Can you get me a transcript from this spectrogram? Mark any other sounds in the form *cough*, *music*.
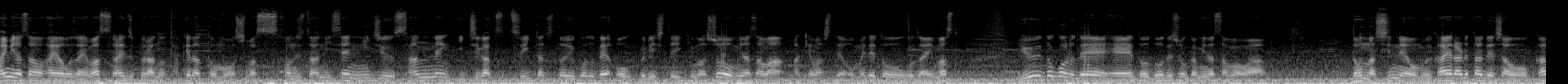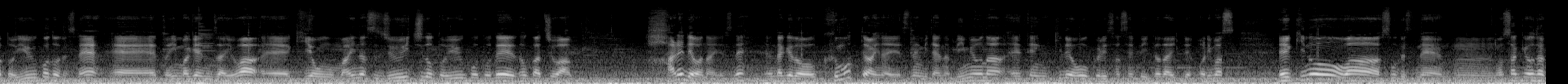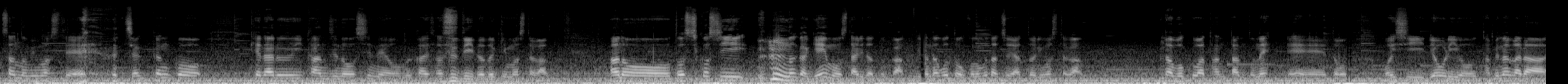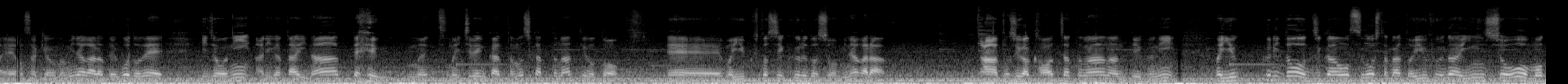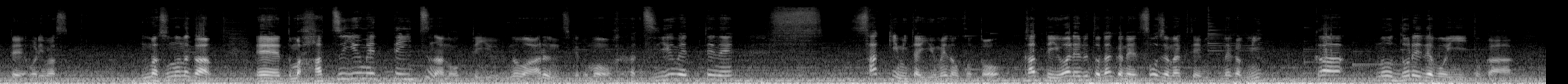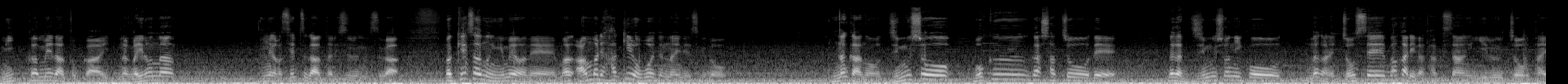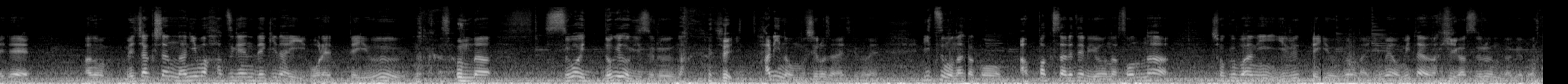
はい皆さんおはようございます。ライズプランの武田と申します。本日は2023年1月1日ということでお送りしていきましょう。皆様明けましておめでとうございます。というところで、えーと、どうでしょうか？皆様はどんな新年を迎えられたでしょうか？ということですね、えーと、今現在は、えー、気温マイナス11度ということで十勝は晴れではないですね。だけど曇ってはいないですね。みたいな微妙な天気でお送りさせていただいております、え、昨日はそうですね。うんお酒をたくさん飲みまして *laughs* 若干こう気だるい感じの新年を迎えさせていただきましたがあのー、年越し *clears throat* なんかゲームをしたりだとかいろんなことを子供たちはやっておりましたがま、僕は淡々とね、えーと、美味しい料理を食べながら、えー、お酒を飲みながらということで非常にありがたいなってその1年間楽しかったなっていうのと、えーまあ、行く年来る年を見ながらああ年が変わっちゃったななんていうふうに、まあ、ゆっくりと時間を過ごしたなというふうな印象を持っております。まあ、そんな中、えーとまあ、初夢っていつなのっていうのはあるんですけども *laughs* 初夢ってねさっき見た夢のことかって言われるとなんかねそうじゃなくてなんか3日のどれでもいいとか3日目だとかなんかいろんななんか説があったりするんですが、まあ、今朝の夢はね、まあ、あんまりはっきり覚えてないんですけどなんかあの事務所僕が社長でなんか事務所にこうなんかね女性ばかりがたくさんいる状態であのめちゃくちゃ何も発言できない俺っていう *laughs* なんかそんなすごいドキドキする *laughs* 針のむしろじゃないですけどね。いつもなんかこう圧迫されてるようなそんな職場にいるっていうような夢を見たような気がするんだけど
